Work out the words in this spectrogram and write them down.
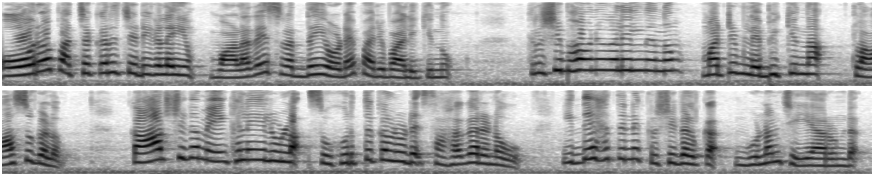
ഓരോ പച്ചക്കറി ചെടികളെയും വളരെ ശ്രദ്ധയോടെ പരിപാലിക്കുന്നു. കൃഷിഭവനുകളിൽ നിന്നും മറ്റും ലഭിക്കുന്ന ക്ലാസുകളും കാർഷിക മേഖലയിലുള്ള സുഹൃത്തുക്കളുടെ സഹകരണവും ഇദ്ദേഹത്തിന്റെ കൃഷികൾക്ക് ഗുണം ചെയ്യാറുണ്ട്.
